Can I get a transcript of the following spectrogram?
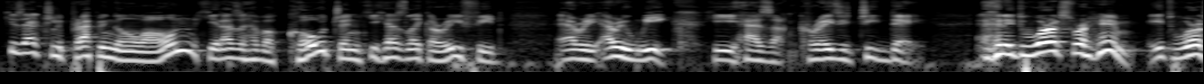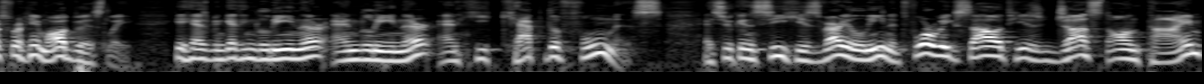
he's actually prepping alone, he doesn't have a coach, and he has like a refeed every every week. He has a crazy cheat day. And it works for him. It works for him, obviously. He has been getting leaner and leaner, and he kept the fullness. As you can see, he's very lean. At 4 weeks out, he's just on time,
